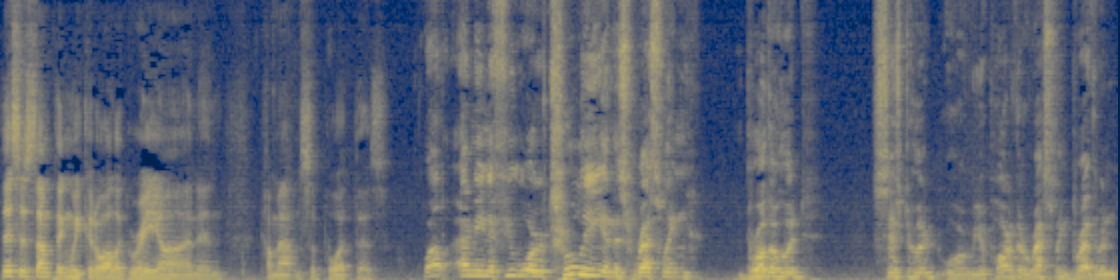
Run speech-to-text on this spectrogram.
This is something we could all agree on and come out and support this. Well, I mean, if you were truly in this wrestling brotherhood, sisterhood, or you're part of the wrestling brethren,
